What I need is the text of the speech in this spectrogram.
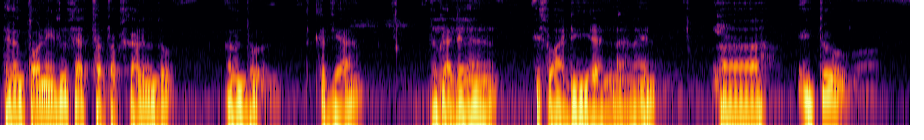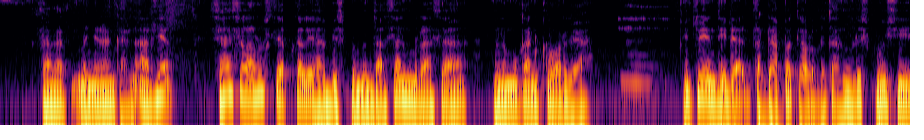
dengan Tony itu saya cocok sekali untuk untuk kerja juga hmm. dengan Iswadi dan lain-lain yeah. Ya. uh, itu sangat menyenangkan artinya saya selalu setiap kali habis pementasan merasa menemukan keluarga hmm. itu yang tidak terdapat kalau kita nulis puisi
